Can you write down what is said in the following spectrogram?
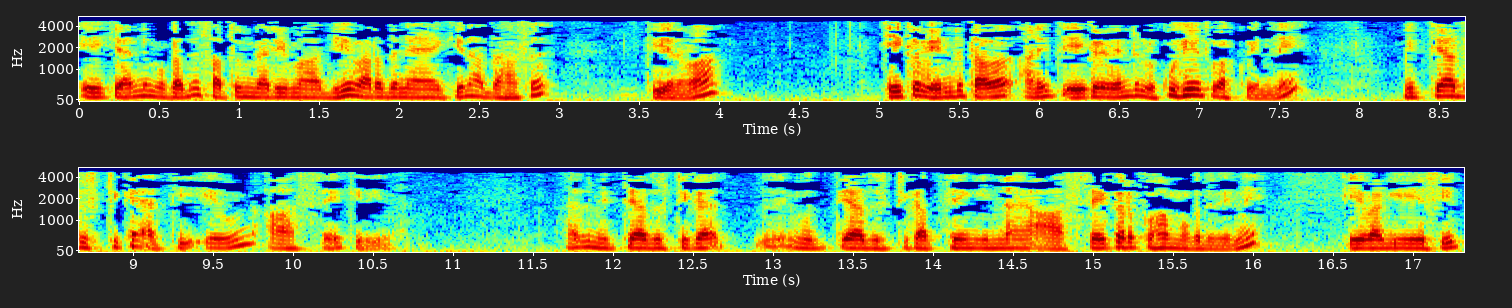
ඒ කියන්නේ මොකද සතුන් මැරීම ආදී වරද නෑ කියන අදහස තියෙනවා. ඒක වෙන්න තව අනිත් ඒකට වෙන්න ලොකු හේතුවක් වෙන්නේ මිත්‍යා දෘෂ්ටික ඇති එවුන් ආශ්‍රය කිරීම. හරිද? මිත්‍යා දෘෂ්ටික මිත්‍යා දෘෂ්ටිකත්වයෙන් ඉන්න අය ආශ්‍රය කරපුවහම මොකද වෙන්නේ? ඒ වගේ සිත්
